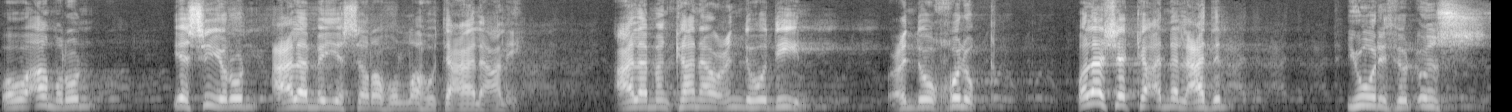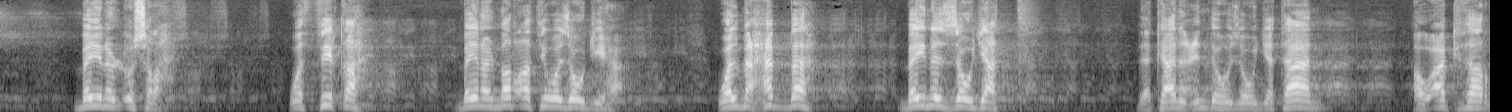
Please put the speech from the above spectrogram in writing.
وهو أمر يسير على من يسره الله تعالى عليه على من كان عنده دين وعنده خلق. ولا شك أن العدل يورث الأنس بين الأسرة والثقة بين المرأة وزوجها والمحبة بين الزوجات. إذا كان عنده زوجتان أو أكثر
